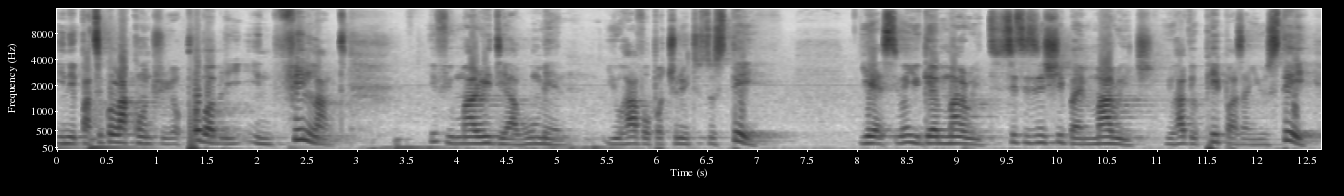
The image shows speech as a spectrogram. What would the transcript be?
in a particular country, or probably in Finland. If you marry their woman, you have opportunity to stay. Yes, when you get married, citizenship by marriage, you have your papers and you stay.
